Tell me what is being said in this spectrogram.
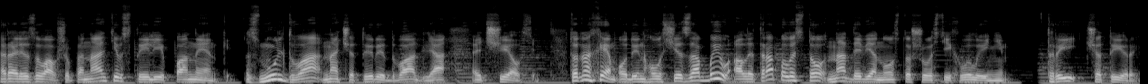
реалізувавши пенальті в стилі Паненки. З 0-2 на 4-2 для Челсі. Тоттенхем один гол ще забив, але трапилось то на 96-й хвилині. 3-4.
